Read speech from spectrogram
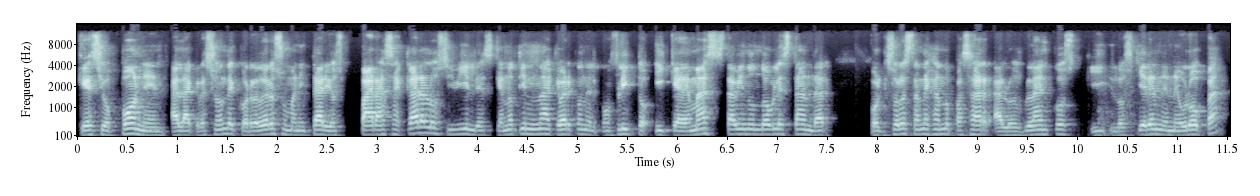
que se oponen a la creación de corredores humanitarios para sacar a los civiles que no tienen nada que ver con el conflicto y que además está habiendo un doble estándar porque solo están dejando pasar a los blancos y los quieren en Europa,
